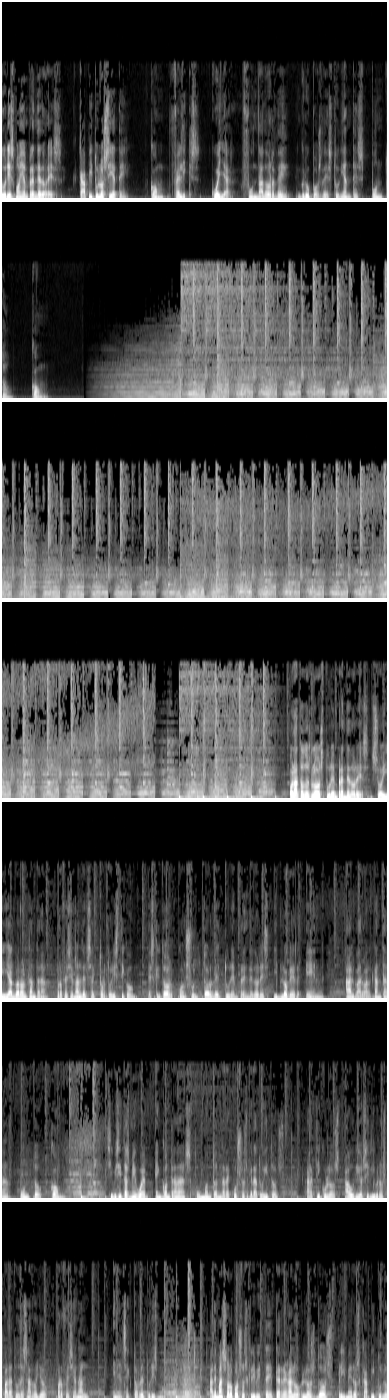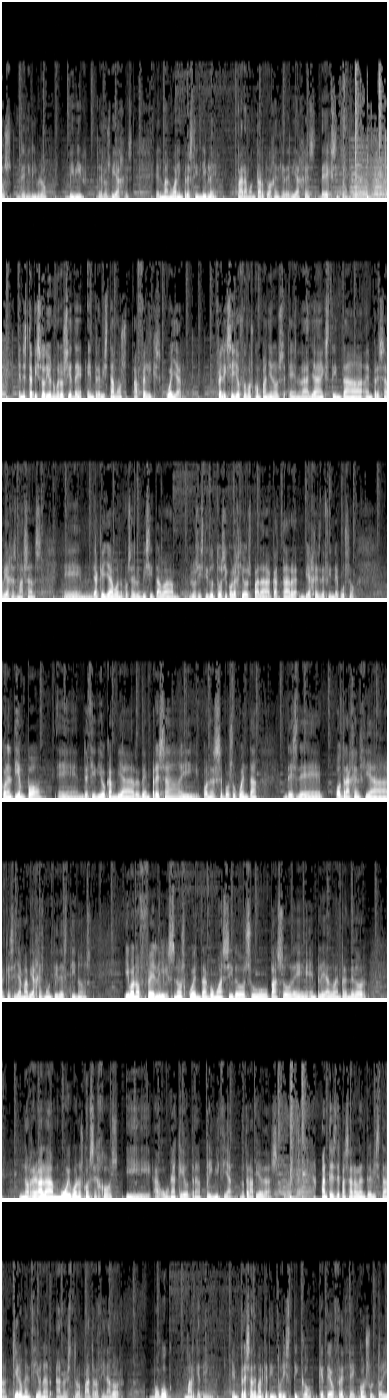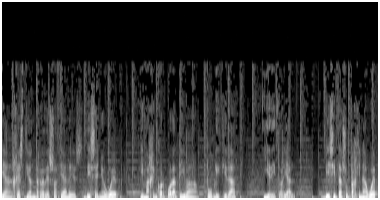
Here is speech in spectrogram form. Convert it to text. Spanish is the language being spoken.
Turismo y Emprendedores, capítulo 7, con Félix Cuellar, fundador de gruposdeestudiantes.com. Hola a todos los tour emprendedores. Soy Álvaro Alcántara, profesional del sector turístico, escritor, consultor de tour emprendedores y blogger en álvaroalcántara.com. Si visitas mi web encontrarás un montón de recursos gratuitos, artículos, audios y libros para tu desarrollo profesional en el sector del turismo. Además, solo por suscribirte te regalo los dos primeros capítulos de mi libro Vivir de los viajes, el manual imprescindible para montar tu agencia de viajes de éxito. En este episodio número 7 entrevistamos a Félix Cuellar. Félix y yo fuimos compañeros en la ya extinta empresa Viajes Marsans. De aquella, bueno, pues él visitaba los institutos y colegios para captar viajes de fin de curso. Con el tiempo eh, decidió cambiar de empresa y ponerse por su cuenta desde otra agencia que se llama Viajes Multidestinos y bueno, Félix nos cuenta cómo ha sido su paso de empleado a emprendedor. Nos regala muy buenos consejos y alguna que otra primicia. No te la pierdas. Antes de pasar a la entrevista, quiero mencionar a nuestro patrocinador, Bobuk Marketing, empresa de marketing turístico que te ofrece consultoría, gestión de redes sociales, diseño web, imagen corporativa, publicidad y editorial. Visita su página web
